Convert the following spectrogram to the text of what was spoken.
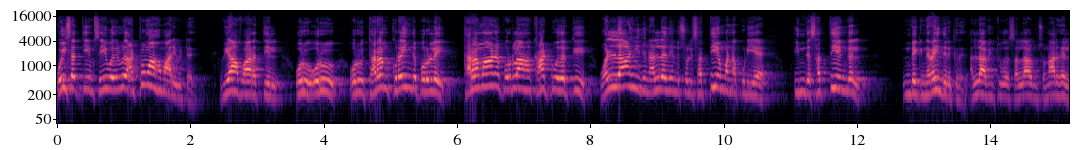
பொய் சத்தியம் செய்வது என்பது அற்பமாக மாறிவிட்டது. வியாபாரத்தில் ஒரு ஒரு ஒரு தரம் குறைந்த பொருளை தரமான பொருளாக காட்டுவதற்கு வல்லாகி இது நல்லது என்று சொல்லி சத்தியம் பண்ணக்கூடிய இந்த சத்தியங்கள் இன்றைக்கு நிறைந்திருக்கிறது. அல்லாவின் தூதர் சல்லாவும் சொன்னார்கள்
